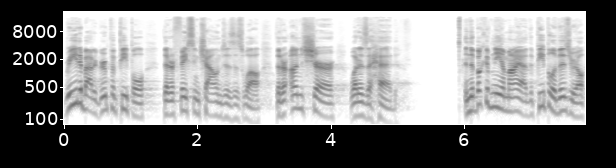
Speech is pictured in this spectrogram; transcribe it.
read about a group of people that are facing challenges as well, that are unsure what is ahead. In the book of Nehemiah, the people of Israel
